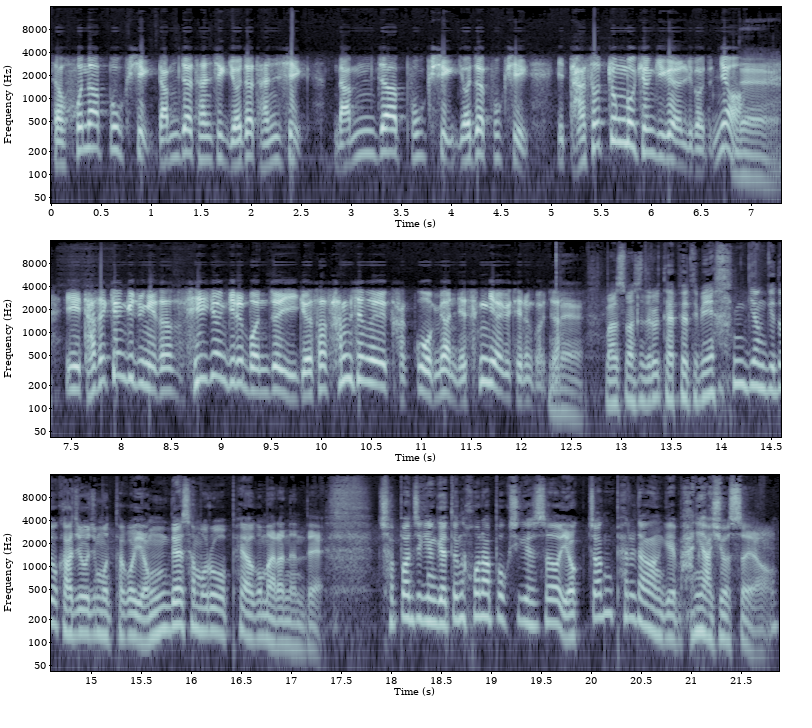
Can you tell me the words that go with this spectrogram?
자, 혼합 복식, 남자 단식, 여자 단식, 남자 복식, 여자 복식 이 다섯 종목 경기가 열리거든요. 네. 이 다섯 경기 중에서 세 경기를 먼저 이겨서 3승을 갖고 오면 승리하게 되는 거죠. 네. 말씀하신 대로 대표팀이 한 경기도 가져오지 못하고 0대 3으로 패하고 말았는데 첫 번째 경기였던 혼합복식에서 역전패를 당한 게 많이 아쉬웠어요.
